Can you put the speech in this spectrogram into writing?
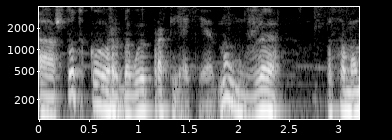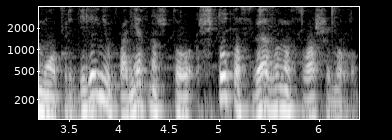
а что такое родовое проклятие? Ну, уже по самому определению понятно, что что-то связано с вашим родом.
